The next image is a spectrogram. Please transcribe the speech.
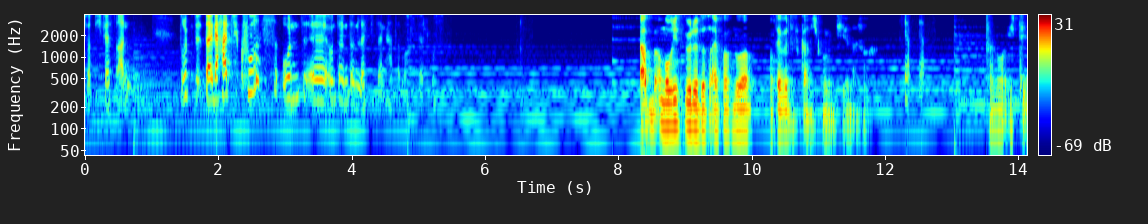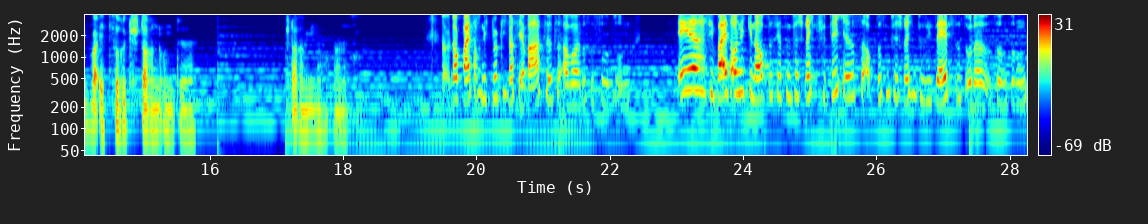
Schaut dich fest an, drückt deine Hand kurz und, äh, und dann, dann lässt sie deine Hand aber auch wieder los. Ja, Maurice würde das einfach nur, der würde es gar nicht kommentieren einfach. Ja, ja. Einfach nur, ich war ich zurückstarren und äh, starre Miene und alles. Doc weiß auch nicht wirklich, was sie erwartet, aber das ist so, so ein. Ja, sie weiß auch nicht genau, ob das jetzt ein Versprechen für dich ist, ob das ein Versprechen für sie selbst ist oder so, so ein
